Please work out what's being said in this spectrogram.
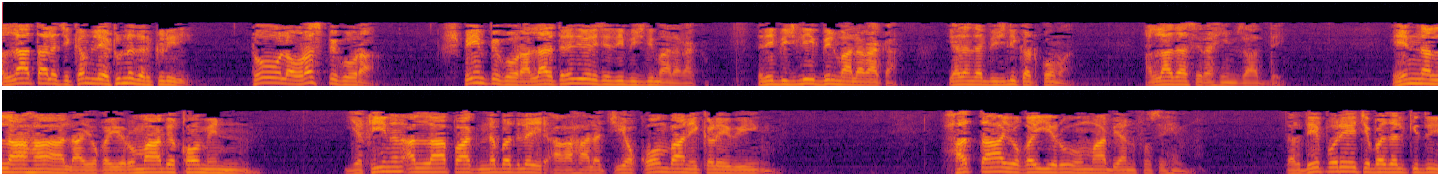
الله تعالی چې کم لیټونه درکړي دي ټول ورځ په ګورا شپې په ګورا الله تعالی دې ویل چې دې بجلی مال راک دې بجلی بل مال راکا یا دا بجلی کټ کوما الله دا سي رحیم ذات دی ان الله لا یغیر ما بقوم یقینا الله پاک نه بدلی هغه حالت چې قوم باندې کړی وي حتا یغیروا ما بانفسهم تر دې پورې چې بدل کې دوی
